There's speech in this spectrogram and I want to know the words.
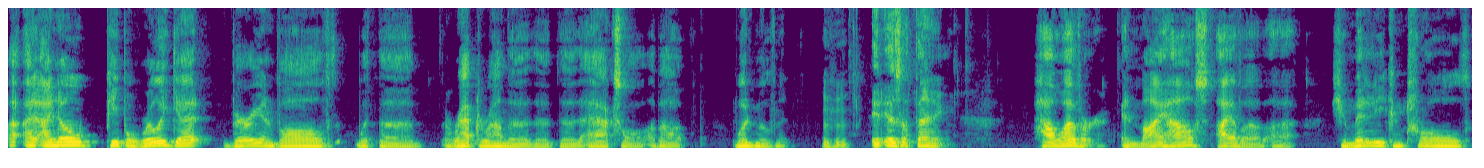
I, I- I know people really get very involved with the wrapped around the the, the, the axle about wood movement. hmm It is a thing. However, in my house, I have a, a humidity controlled,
